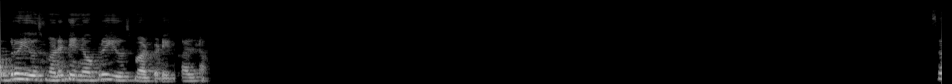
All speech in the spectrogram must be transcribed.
ಒಬ್ಬರು ಯೂಸ್ ಮಾಡಿದ್ದು ಇನ್ನೊಬ್ಬರು ಯೂಸ್ ಮಾಡಬೇಡಿ ಈ ಕಲ್ಲು. ಸೊ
